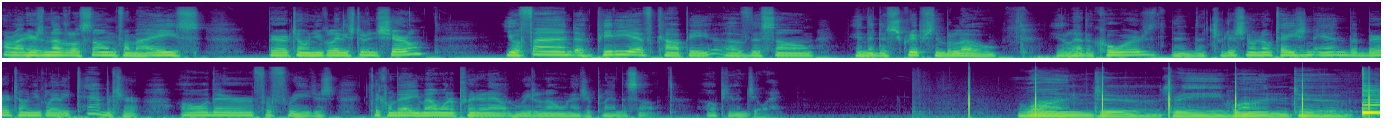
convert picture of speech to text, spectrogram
All right, here's another little song from my ace baritone ukulele student Cheryl. You'll find a PDF copy of the song in the description below. It'll have the chords, the, the traditional notation, and the baritone ukulele tablature all there for free. Just click on that. You might want to print it out and read along as you're playing the song. Hope you enjoy. One, two, three, one, two.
